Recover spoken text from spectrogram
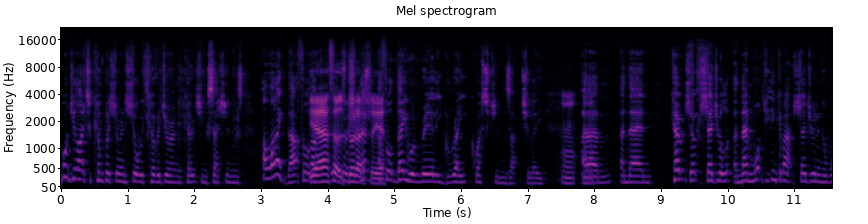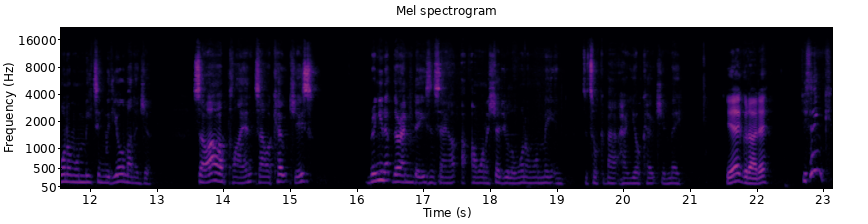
Questionnaire 139 what would you like to accomplish or ensure we cover during the coaching sessions? I like that. I thought that- Yeah, I thought it was good, that- actually, i yeah. thought they were really great questions actually. Um, and then coach up schedule and then what do you think about scheduling a one-on-one meeting with your manager? So our clients our coaches bringing up their mds and saying i, I want to schedule a one-on-one meeting to talk about how you're coaching me. Yeah, good idea. do you think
